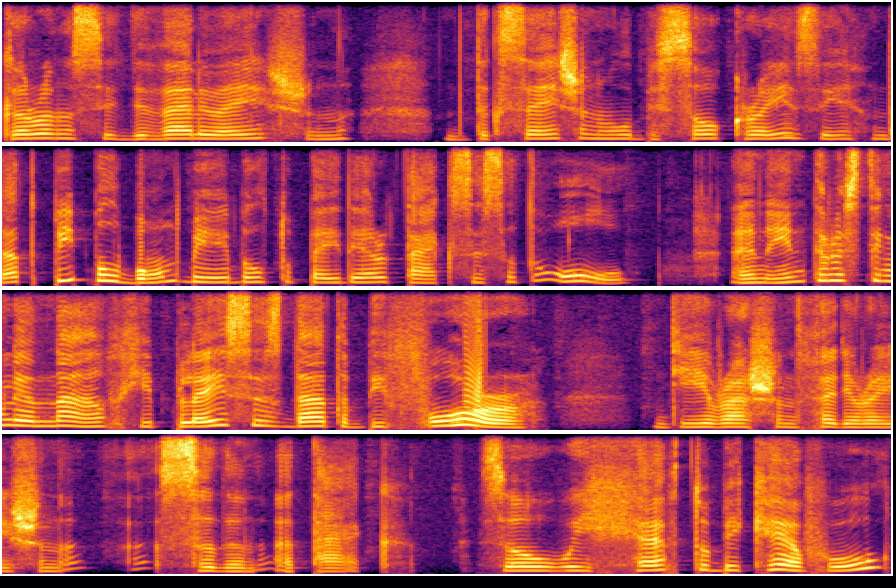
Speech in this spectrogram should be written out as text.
currency devaluation, the taxation will be so crazy that people won't be able to pay their taxes at all. And interestingly enough, he places that before the Russian Federation sudden attack. So we have to be careful.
